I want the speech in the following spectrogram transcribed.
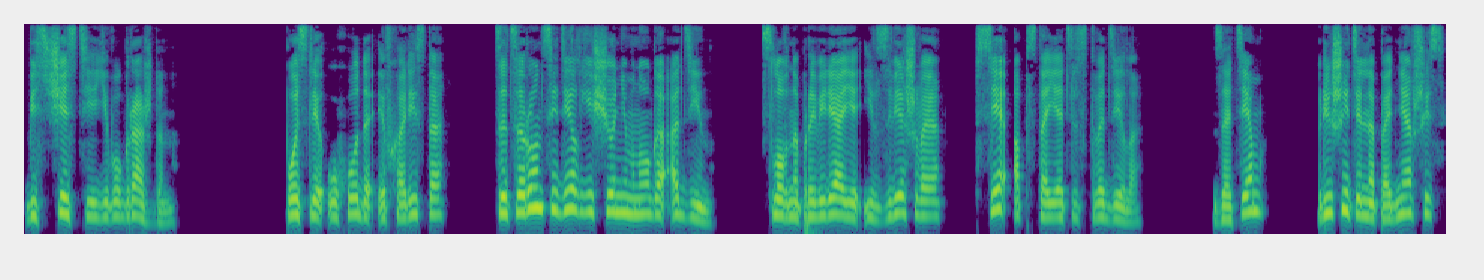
бесчестие его граждан. После ухода Эвхариста Цицерон сидел еще немного один, словно проверяя и взвешивая все обстоятельства дела. Затем, решительно поднявшись,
